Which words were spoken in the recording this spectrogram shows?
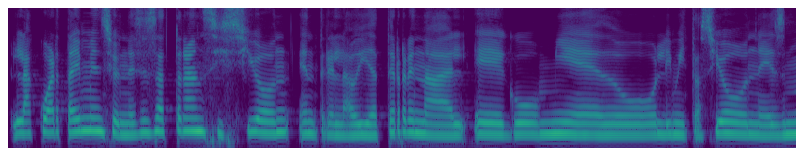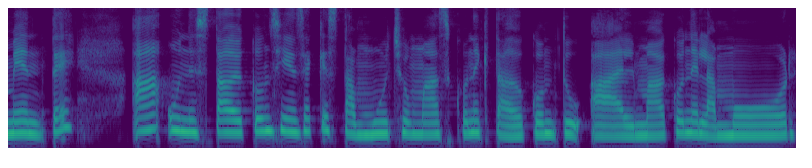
la cuarta dimensión es esa transición entre la vida terrenal, ego, miedo, limitaciones, mente, a un estado de conciencia que está mucho más conectado con tu alma, con el amor,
